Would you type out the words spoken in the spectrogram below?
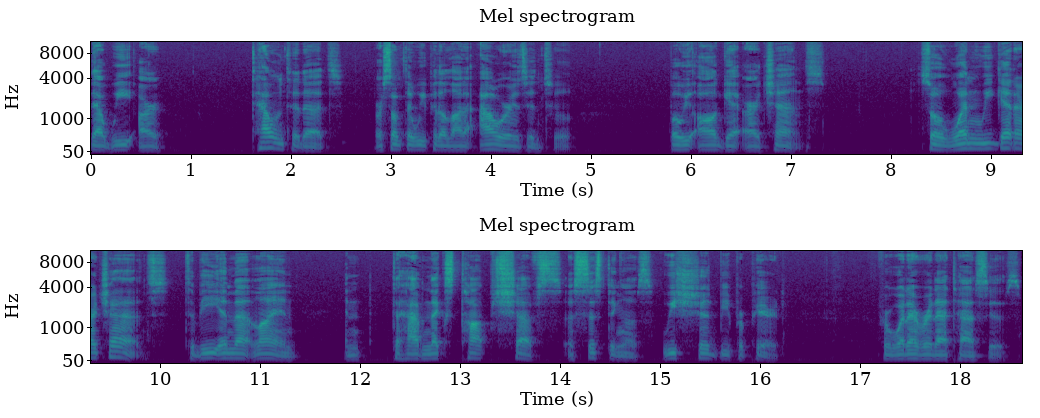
that we are talented at or something we put a lot of hours into. But we all get our chance. So when we get our chance to be in that line and to have next top chefs assisting us, we should be prepared for whatever that task is.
